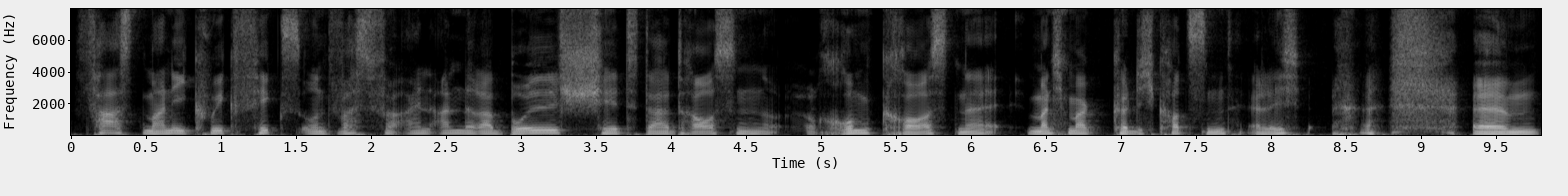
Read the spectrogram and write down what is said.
Fast Money, Quick Fix und was für ein anderer Bullshit da draußen rumcrost, ne? Manchmal könnte ich kotzen, ehrlich. ähm,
